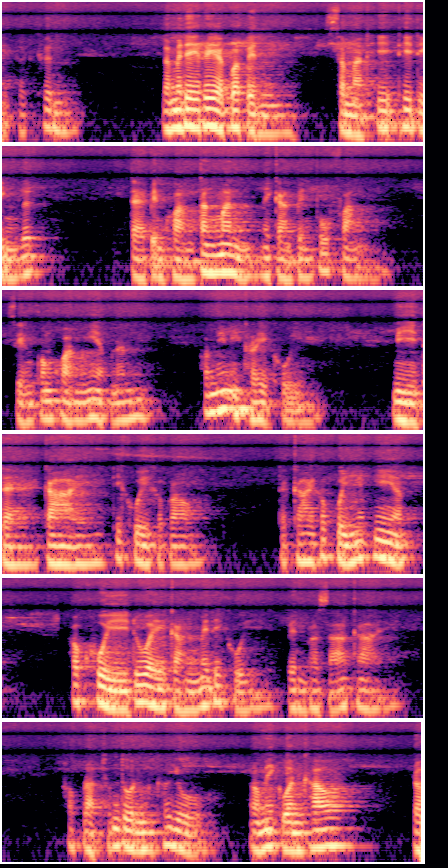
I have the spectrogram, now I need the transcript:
ๆ เกิดขึ้น และไม่ได้เรียกว่าเป็นสมาธิที่ดิ่งลึก แต่เป็นความตั้งมั่นในการเป็นผู้ฟัง เสียงของความเงียบนั้น เพราะไม่มีใครคุย มีแต่กายที่คุยกับเรา แต่กายก็คุยเงียบๆเขาคุยด้วยกันไม่ได้คุยเป็นภาษากาย เขาปรับสมดุลเขาอยู่ เราไม่กวนเขาเรา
